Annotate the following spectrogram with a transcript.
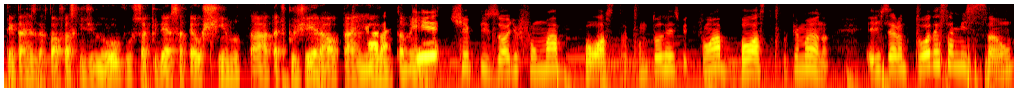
tentar resgatar o Sasuke de novo, só que dessa até o Shino tá, tá tipo geral, tá indo Cara, também. Este episódio foi uma bosta, com todo respeito. Foi uma bosta, porque, mano, eles fizeram toda essa missão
